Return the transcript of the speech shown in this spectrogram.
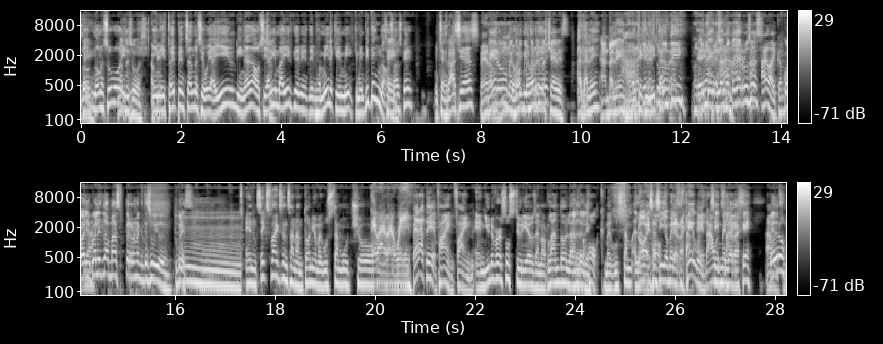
no, Sí. no me subo No y, subas. y Ok. ni estoy pensando si voy a ir ni nada, o si alguien va a ir de, mi- de mi familia que me, que me inviten, no, Sí. ¿sabes qué? Muchas gracias. Pero, Pero mejor Mejor- invítame mejor unas chéves. Ándale. Ándale. Ah, ¿no tequilita. tú? Tunti, ¿No eh, tienes de- las presión? montañas rusas. I like 'em, ¿Cuál, yeah. ¿Cuál es la más perrona que te has subido? ¿Tú crees? Mm, en Six Flags en San Antonio me gusta mucho. Qué bárbaro, güey. Espérate, fine, fine. En Universal Studios en Orlando, la de. The Hulk. Me gusta. la No, esa sí yo me la rajé, güey. Sí, me la rajé. That Pedro,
